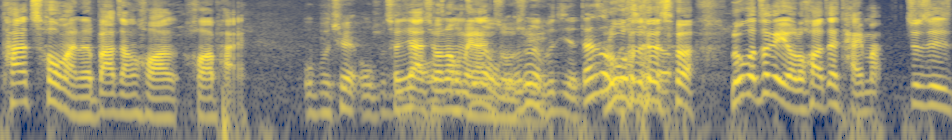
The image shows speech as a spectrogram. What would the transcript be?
他凑满了八张花花牌？我不确，我不春夏秋冬美男我真的主我真的不记得。但是如果这个错，如果这个有的话，在台麻就是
